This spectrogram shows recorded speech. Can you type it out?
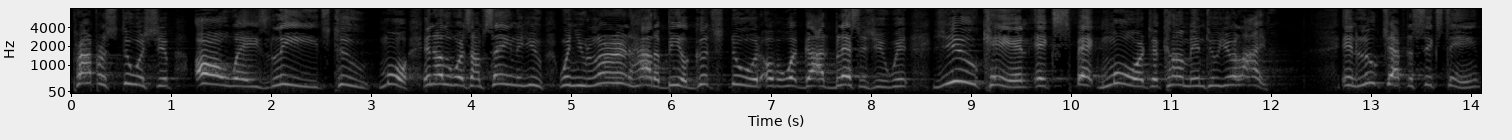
Proper stewardship always leads to more. In other words, I'm saying to you, when you learn how to be a good steward over what God blesses you with, you can expect more to come into your life. In Luke chapter 16,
